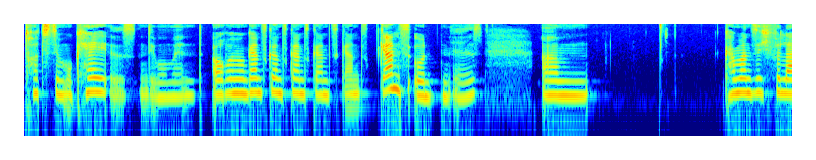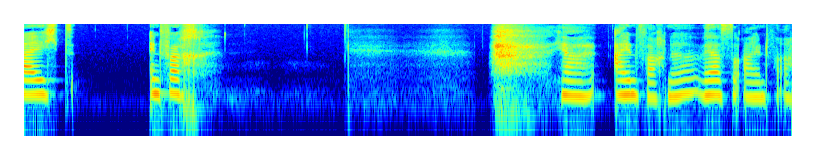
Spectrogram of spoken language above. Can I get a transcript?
trotzdem okay ist in dem Moment, auch wenn man ganz, ganz, ganz, ganz, ganz, ganz unten ist, ähm, kann man sich vielleicht einfach ja einfach, ne? Wäre es so einfach.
